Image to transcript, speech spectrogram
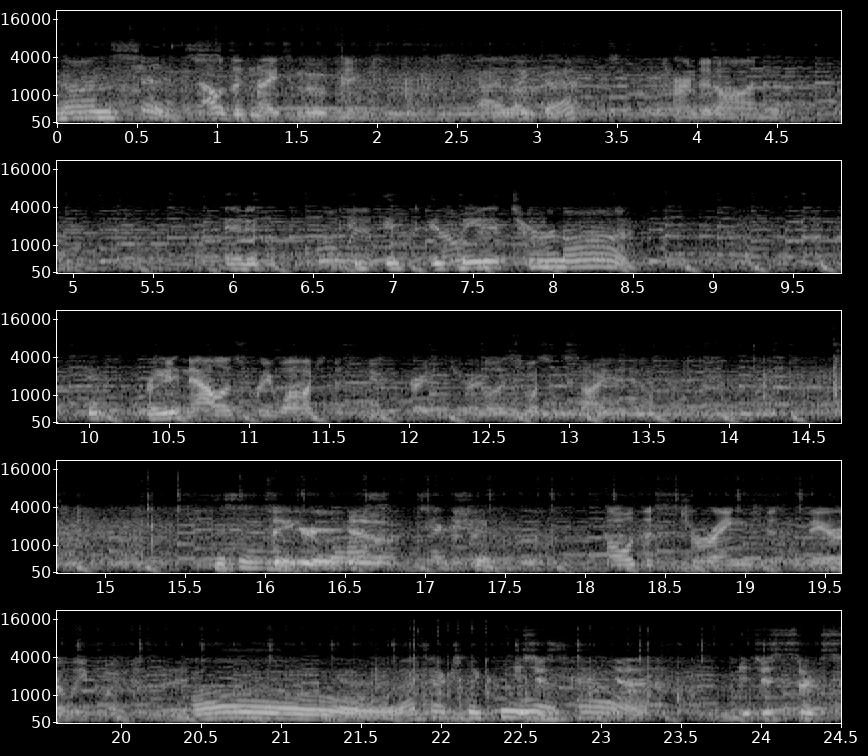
nonsense. That was a nice movement. I like that. Turned it on. And it, it, it, it made it turn on. It Okay, now let's rewatch this new cradle trick. Oh, this is what's inside it. This is Figure it out. section. Oh, the string just barely pushes it. Oh, that's actually cool It's as just hell. yeah. It just starts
